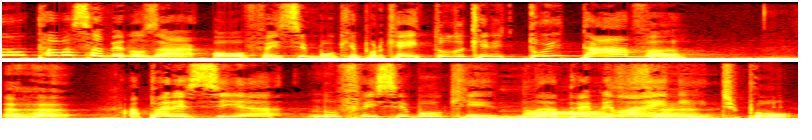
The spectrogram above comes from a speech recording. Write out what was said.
não tava sabendo usar o Facebook, porque aí tudo que ele tweetava Aham. aparecia no Facebook, na Nossa. timeline. Tipo,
